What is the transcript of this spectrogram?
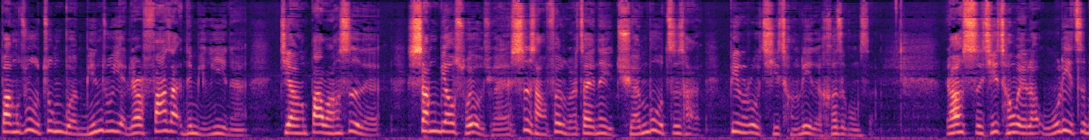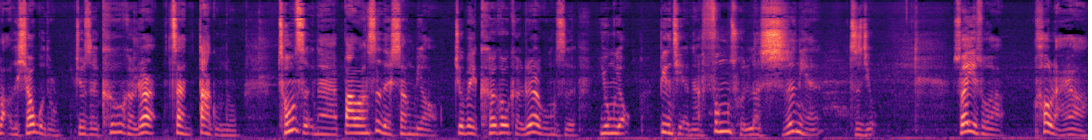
帮助中国民族饮料发展的名义呢，将八王寺的商标所有权、市场份额在内全部资产并入其成立的合资公司，然后使其成为了无力自保的小股东，就是可口可乐占大股东。从此呢，八王寺的商标就被可口可乐公司拥有，并且呢，封存了十年。之久，所以说后来啊，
